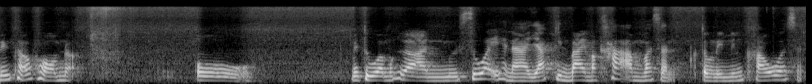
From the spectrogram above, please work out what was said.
นึ่งเขาพร้อมเนาะโอ้ไปตัวมันคืออันมือซ้วยขนนะอยากกินใบมะขามว่าสันตรงนี้นึ่งเขาว่าสัน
